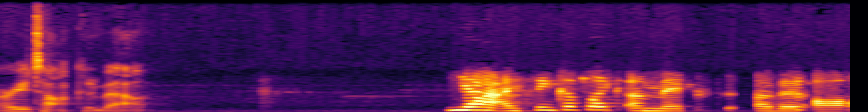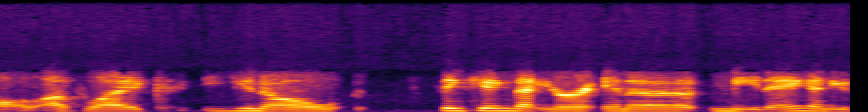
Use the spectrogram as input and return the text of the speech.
are you talking about? Yeah, I think of like a mix of it all of like, you know, thinking that you're in a meeting and you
